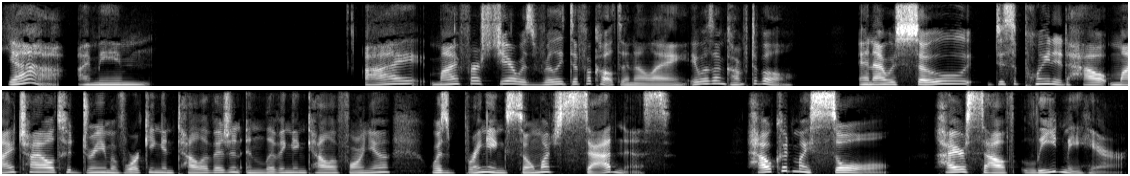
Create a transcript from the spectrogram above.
yeah, I mean, I my first year was really difficult in LA. It was uncomfortable. And I was so disappointed how my childhood dream of working in television and living in California was bringing so much sadness. How could my soul, higher self, lead me here?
